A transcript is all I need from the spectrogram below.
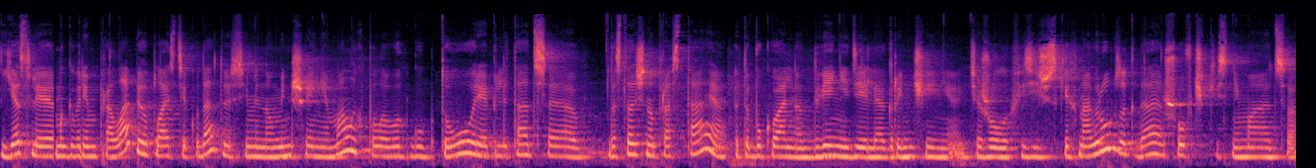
Если мы говорим про лабиопластику, да, то есть именно уменьшение малых малых половых губ, то реабилитация достаточно простая. Это буквально две недели ограничения тяжелых физических нагрузок, да, шовчики снимаются,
